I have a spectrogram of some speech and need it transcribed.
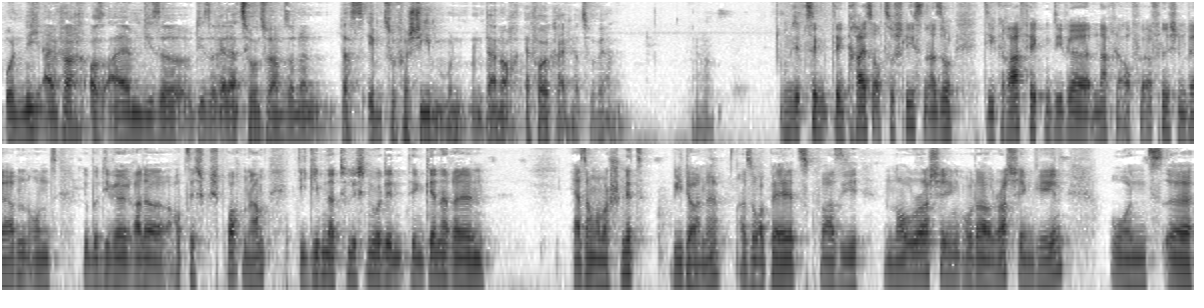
und nicht einfach aus allem diese, diese Relation zu haben, sondern das eben zu verschieben und, und da noch erfolgreicher zu werden. Ja um jetzt den, den, Kreis auch zu schließen, also die Grafiken, die wir nachher auch veröffentlichen werden und über die wir gerade hauptsächlich gesprochen haben, die geben natürlich nur den, den generellen, ja sagen wir mal, Schnitt wieder, ne? Also ob wir jetzt quasi No-Rushing oder Rushing gehen. Und äh,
